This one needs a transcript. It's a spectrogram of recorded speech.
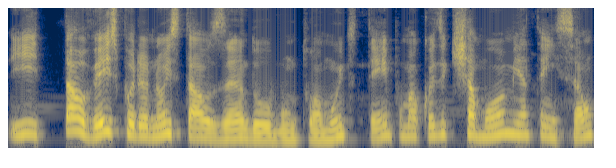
E talvez por eu não estar usando o Ubuntu há muito tempo, uma coisa que chamou a minha atenção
